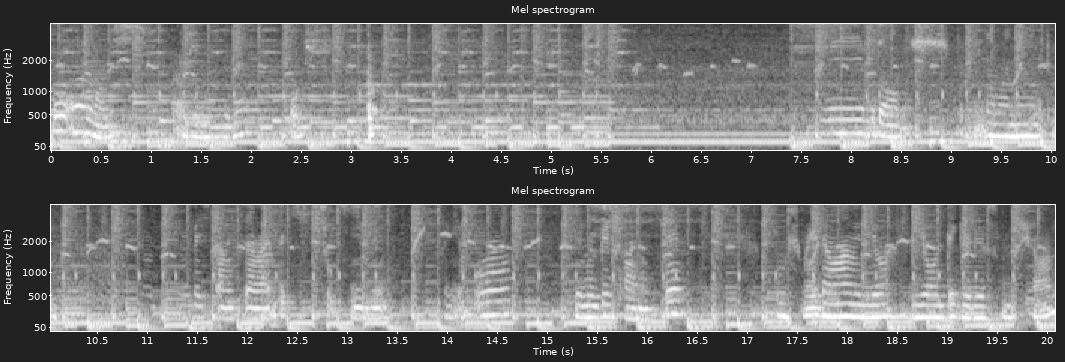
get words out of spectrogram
Bu olmamış. Gördüğünüz gibi. Boş. Ve bu da olmuş. Bakın damarlarına bakın. 25 tane kilo verdik. Çok iyi bir sayı bu. 21 tanesi. Oluşmaya devam ediyor. Bir yolda görüyorsunuz şu an.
